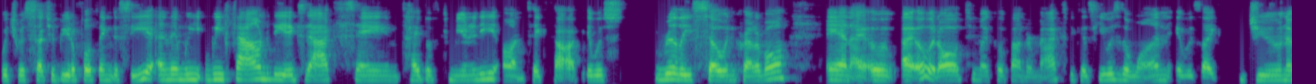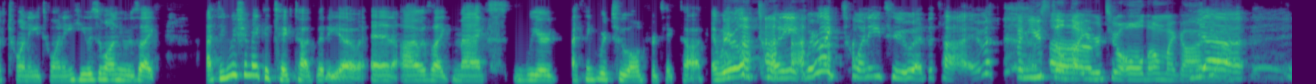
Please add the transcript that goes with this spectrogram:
which was such a beautiful thing to see. And then we we found the exact same type of community on TikTok. It was really so incredible. And I owe I owe it all to my co-founder Max because he was the one, it was like June of 2020. He was the one who was like, I think we should make a TikTok video. And I was like, Max, we're, I think we're too old for TikTok. And we were like 20, we were like 22 at the time. And you still um, thought you were um, too old. Oh my God. Yeah, yeah.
